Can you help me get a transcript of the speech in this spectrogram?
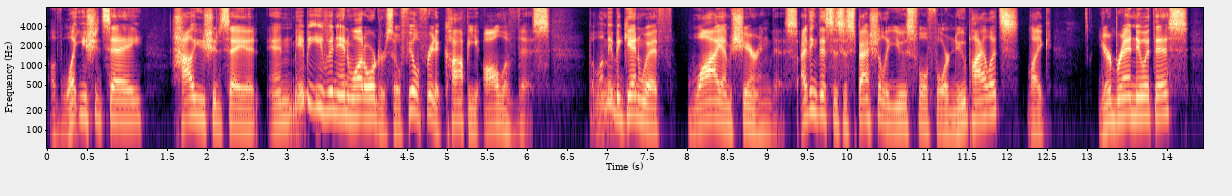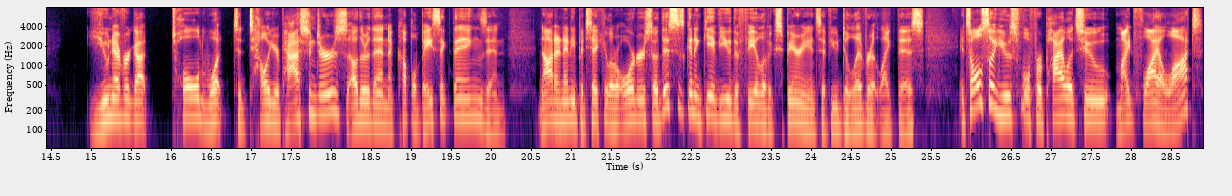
of what you should say, how you should say it, and maybe even in what order. So feel free to copy all of this. But let me begin with why I'm sharing this. I think this is especially useful for new pilots. Like, you're brand new at this, you never got told what to tell your passengers other than a couple basic things and not in any particular order. So, this is going to give you the feel of experience if you deliver it like this. It's also useful for pilots who might fly a lot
